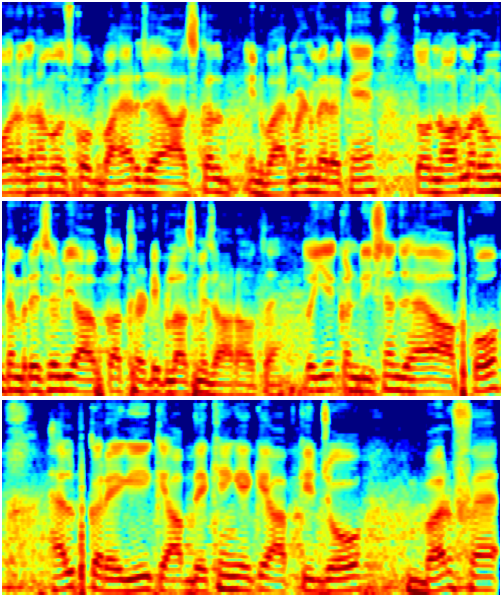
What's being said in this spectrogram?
और अगर हम उसको बाहर जो है आजकल इन्वायरमेंट में रखें तो नॉर्मल रूम टेम्परेचर भी आपका थर्टी प्लस में जा रहा होता है। तो ये कंडीशन जो है आपको हेल्प करेगी कि आप देखेंगे कि आपकी जो बर्फ़ है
